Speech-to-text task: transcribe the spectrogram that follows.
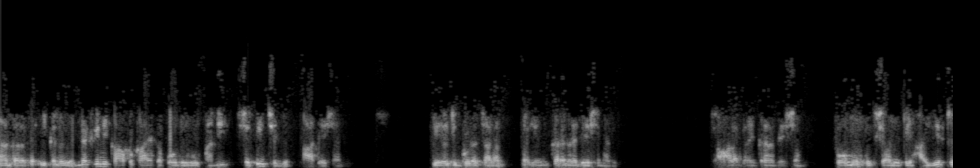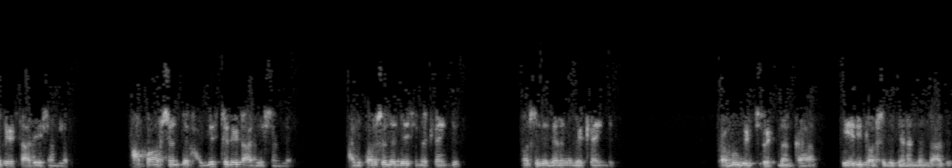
దాని తర్వాత ఇక నువ్వు ఎన్నటికీ నీ కాపు కాయకపోదు అని చెప్పించింది ఆ దేశాన్ని. ఈ రోజుకి కూడా చాలా భయంకరమైన దేశం అది. చాలా భయంకరమైన దేశం. హోమోసెక్షువాలిటీ హైయెస్ట్ రేట్స్ ఆ దేశంలో. అపార్షన్స్ హైయెస్ట్ రేట్ ఆ దేశంలో. అది పరిశుద్ధ దేశం ఎట్లయింది? పరిశుద్ధ జనంగం ఎట్లయింది? ప్రభు విడిచిపెట్టినాక ఏది పరిశుద్ధ జనంగం కాదు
